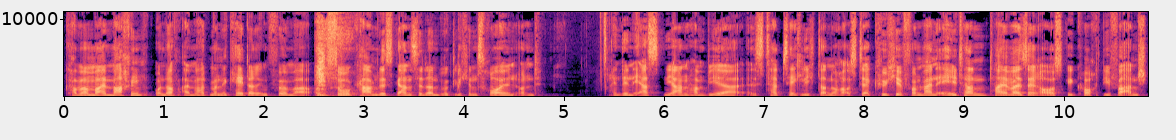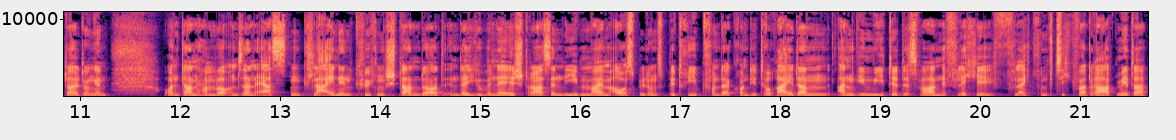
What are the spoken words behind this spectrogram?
kann man mal machen. Und auf einmal hat man eine Catering-Firma. Und so kam das Ganze dann wirklich ins Rollen. Und in den ersten Jahren haben wir es tatsächlich dann noch aus der Küche von meinen Eltern teilweise rausgekocht, die Veranstaltungen. Und dann haben wir unseren ersten kleinen Küchenstandort in der Juvenellstraße neben meinem Ausbildungsbetrieb von der Konditorei dann angemietet. Das war eine Fläche, vielleicht 50 Quadratmeter.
